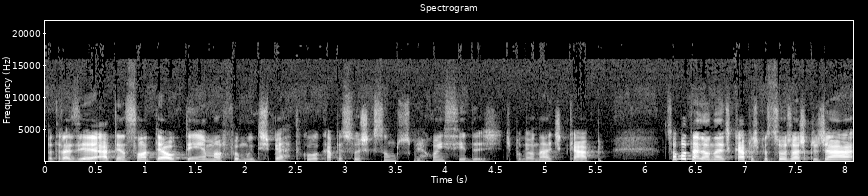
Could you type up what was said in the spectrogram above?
para trazer atenção até ao tema, foi muito esperto colocar pessoas que são super conhecidas, tipo Leonardo DiCaprio. Só botar Leonardo DiCaprio, as pessoas acho que já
